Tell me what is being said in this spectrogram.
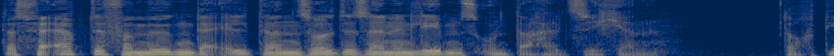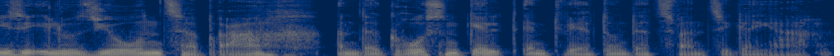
Das vererbte Vermögen der Eltern sollte seinen Lebensunterhalt sichern, doch diese Illusion zerbrach an der großen Geldentwertung der zwanziger Jahre.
